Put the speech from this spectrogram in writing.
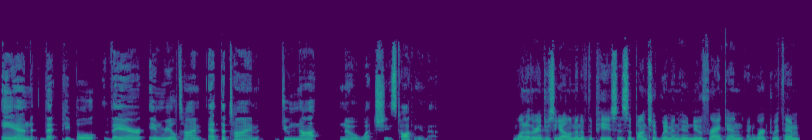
and that people there in real time at the time do not know what she's talking about. One other interesting element of the piece is a bunch of women who knew Franken and worked with him,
